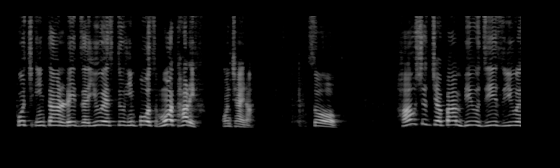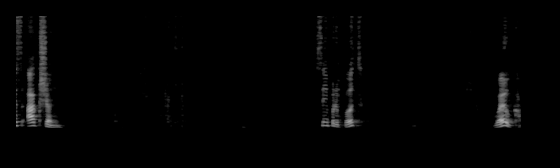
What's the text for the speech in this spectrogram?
which in turn led the US to impose more tariff on China. So, how should Japan view these US action? Simply put, welcome.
